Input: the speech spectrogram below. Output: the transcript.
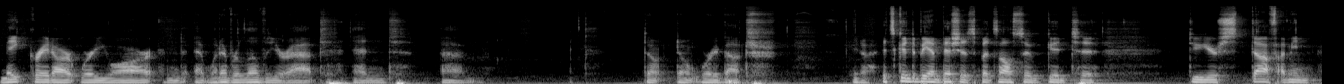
make great art where you are and at whatever level you're at and um, don't don't worry about you know it's good to be ambitious but it's also good to do your stuff. I mean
